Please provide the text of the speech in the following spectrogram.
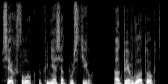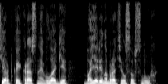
всех слуг князь отпустил. Отпив глоток терпкой красной влаги, боярин обратился вслух.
